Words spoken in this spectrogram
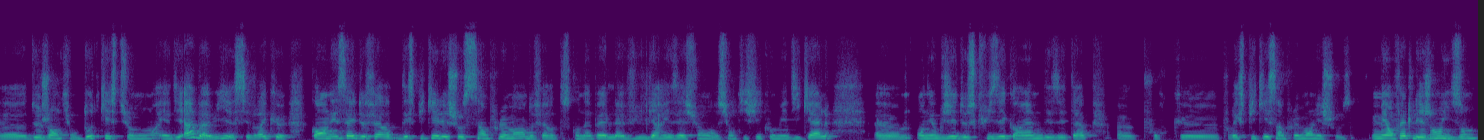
euh, de gens qui ont d'autres questions. Et on dit, ah bah oui, c'est vrai que quand on essaye de faire, d'expliquer les choses simplement, de faire ce qu'on appelle la vulgarisation euh, scientifique ou médicale, euh, on est obligé de squeezer quand même des étapes pour, que, pour expliquer simplement les choses. Mais en fait, les gens, ils ont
